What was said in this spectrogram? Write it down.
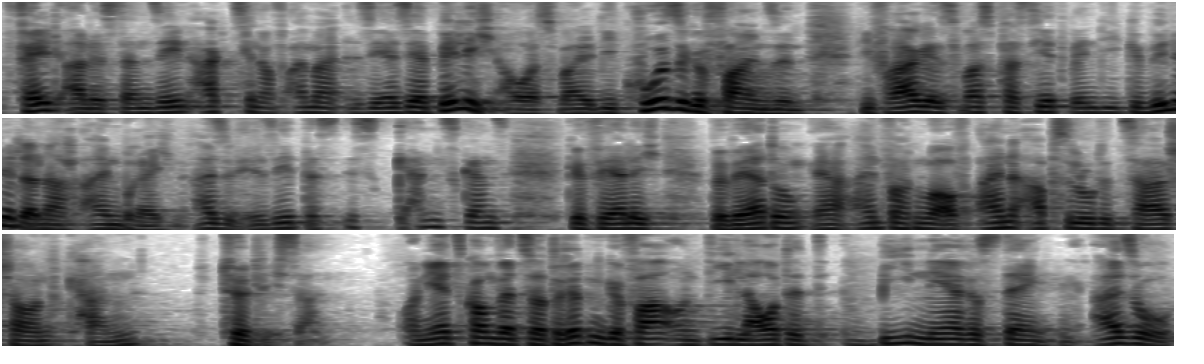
fällt alles, dann sehen Aktien auf einmal sehr, sehr billig aus, weil die Kurse gefallen sind. Die Frage ist, was passiert, wenn die Gewinne danach einbrechen? Also ihr seht, das ist ganz, ganz gefährlich. Bewertung, ja, einfach nur auf eine absolute Zahl schauen kann tödlich sein. Und jetzt kommen wir zur dritten Gefahr und die lautet binäres Denken. Also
